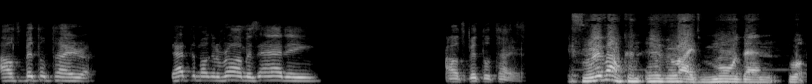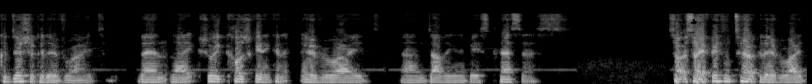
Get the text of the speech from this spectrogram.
Alt Bittel That the Magen is adding Alt Bittel. If Raivam can override more than what Kedusha could override, then like surely Kolshkin can override um, davening in the base Knesset. So, sorry, Bittel Torah could override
